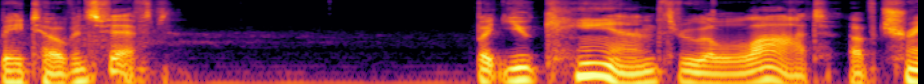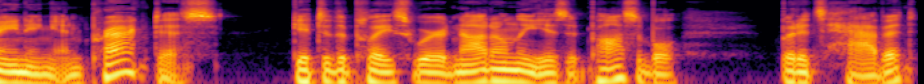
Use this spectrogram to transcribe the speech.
Beethoven's fifth. But you can, through a lot of training and practice, get to the place where not only is it possible, but it's habit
